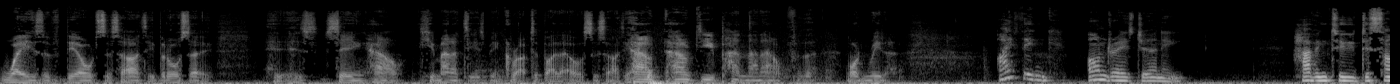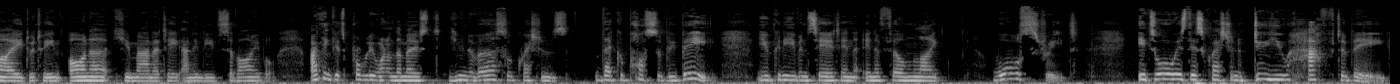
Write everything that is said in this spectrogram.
ways of the old society, but also his seeing how humanity is being corrupted by that old society. How how do you pan that out for the modern reader? I think Andre's journey, having to decide between honour, humanity, and indeed survival, I think it's probably one of the most universal questions there could possibly be. You can even see it in, in a film like Wall Street. It's always this question of do you have to be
